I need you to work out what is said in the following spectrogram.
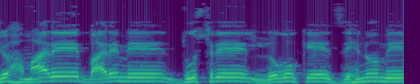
جو ہمارے بارے میں دوسرے لوگوں کے ذہنوں میں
